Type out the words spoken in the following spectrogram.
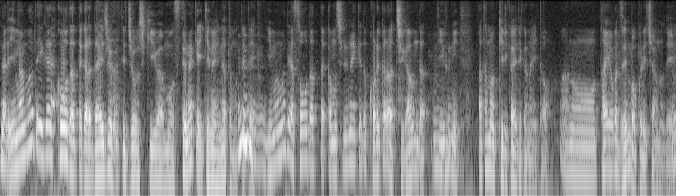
ら今までがこうだったから大丈夫って常識はもう捨てなきゃいけないなと思ってて、うんうん今まではそうだったかもしれないけどこれからは違うんだっていうふうに頭を切り替えていかないと、あのー対応が全部遅れちゃうので、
